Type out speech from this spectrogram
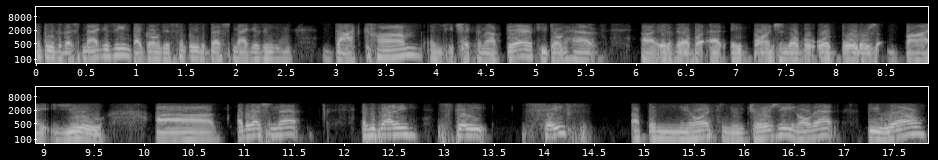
Simply the Best Magazine by going to simplythebestmagazine.com, and you can check them out there if you don't have uh, it available at a Barnes & Noble or Borders by you. Uh, otherwise from that, everybody stay safe up in New York, New Jersey, and all that. Be well.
